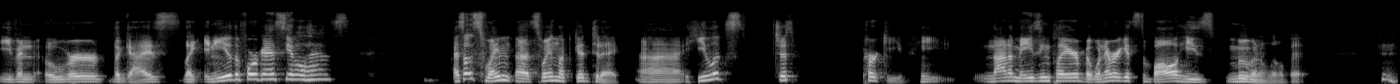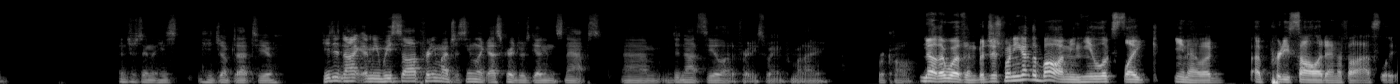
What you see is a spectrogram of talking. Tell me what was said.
even over the guys like any of the four guys Seattle has? I thought Swain uh, Swain looked good today. Uh, he looks just perky. He not amazing player, but whenever he gets the ball, he's moving a little bit. Interesting that he's he jumped out to you. He did not. I mean, we saw pretty much. It seemed like Eskridge was getting the snaps. Um, did not see a lot of Freddie Swain from what I recall. No, there wasn't. But just when he got the ball, I mean, he looks like you know a, a pretty solid NFL athlete.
